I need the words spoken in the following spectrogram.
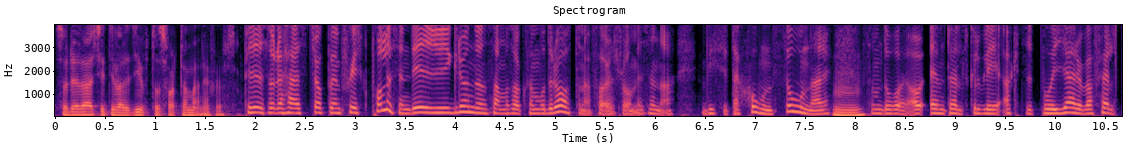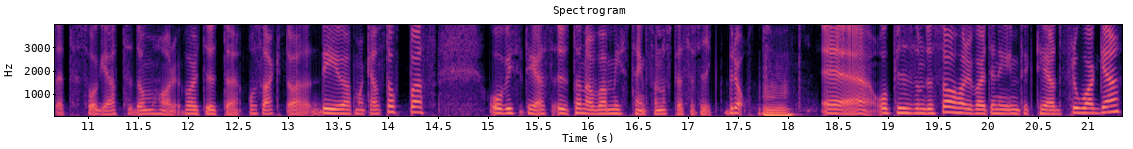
Så det där sitter väldigt djupt hos svarta människor. Precis, och det här stop and frisk policyn det är ju i grunden samma sak som Moderaterna föreslår med sina visitationszoner mm. som då eventuellt skulle bli aktivt på Järvafältet såg jag att de har varit ute och sagt. Och det är ju att man kan stoppas och visiteras utan att vara misstänkt för något specifikt brott. Mm. Eh, och precis som du sa har det varit en infekterad fråga.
